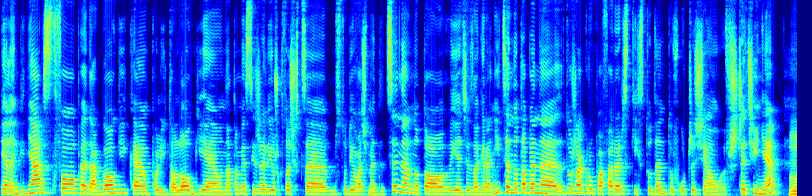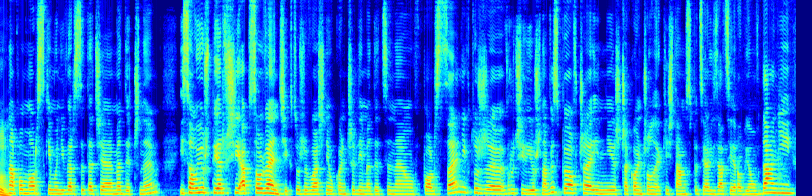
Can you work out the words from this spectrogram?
Pielęgniarstwo, pedagogikę, politologię. Natomiast jeżeli już ktoś chce studiować medycynę, no to jedzie za granicę. Notabene duża grupa farerskich studentów uczy się w Szczecinie Mm. na Pomorskim Uniwersytecie Medycznym i są już pierwsi absolwenci, którzy właśnie ukończyli medycynę w Polsce. Niektórzy wrócili już na Wyspy Owcze, inni jeszcze kończą jakieś tam specjalizacje, robią w Danii.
